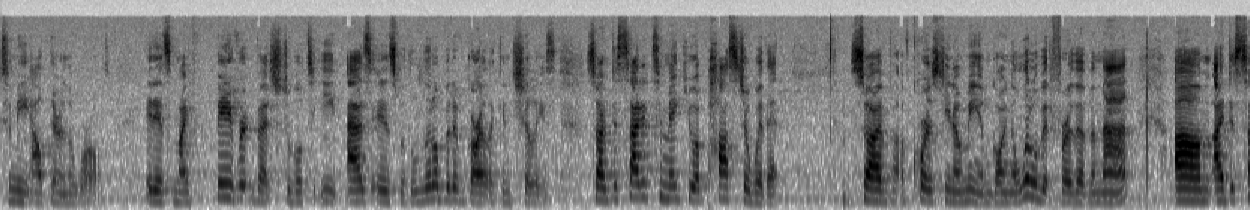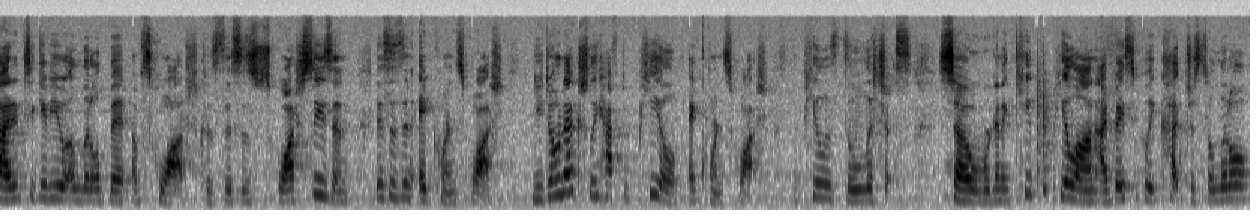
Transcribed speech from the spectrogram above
to me out there in the world. It is my favorite vegetable to eat, as is with a little bit of garlic and chilies. So I've decided to make you a pasta with it. So I've, of course, you know me, I'm going a little bit further than that. Um, I decided to give you a little bit of squash because this is squash season. This is an acorn squash. You don't actually have to peel acorn squash. The peel is delicious. So we're going to keep the peel on. I basically cut just a little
